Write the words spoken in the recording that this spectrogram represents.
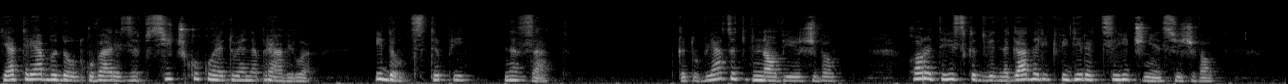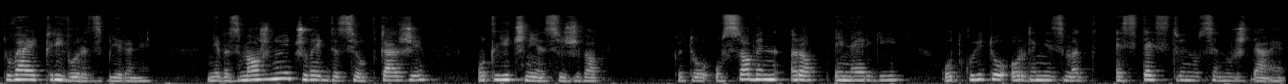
Тя трябва да отговаря за всичко, което е направила, и да отстъпи назад. Като влязат в новия живот, хората искат веднага да ликвидират с личния си живот. Това е криво разбиране. Невъзможно е човек да се откаже от личния си живот, като особен род енергии, от които организмът естествено се нуждае.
